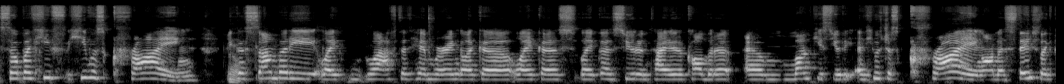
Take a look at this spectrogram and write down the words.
So but he he was crying because somebody like laughed at him wearing like a like a like a suit and tie called it a, a monkey suit and he was just crying on a stage like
